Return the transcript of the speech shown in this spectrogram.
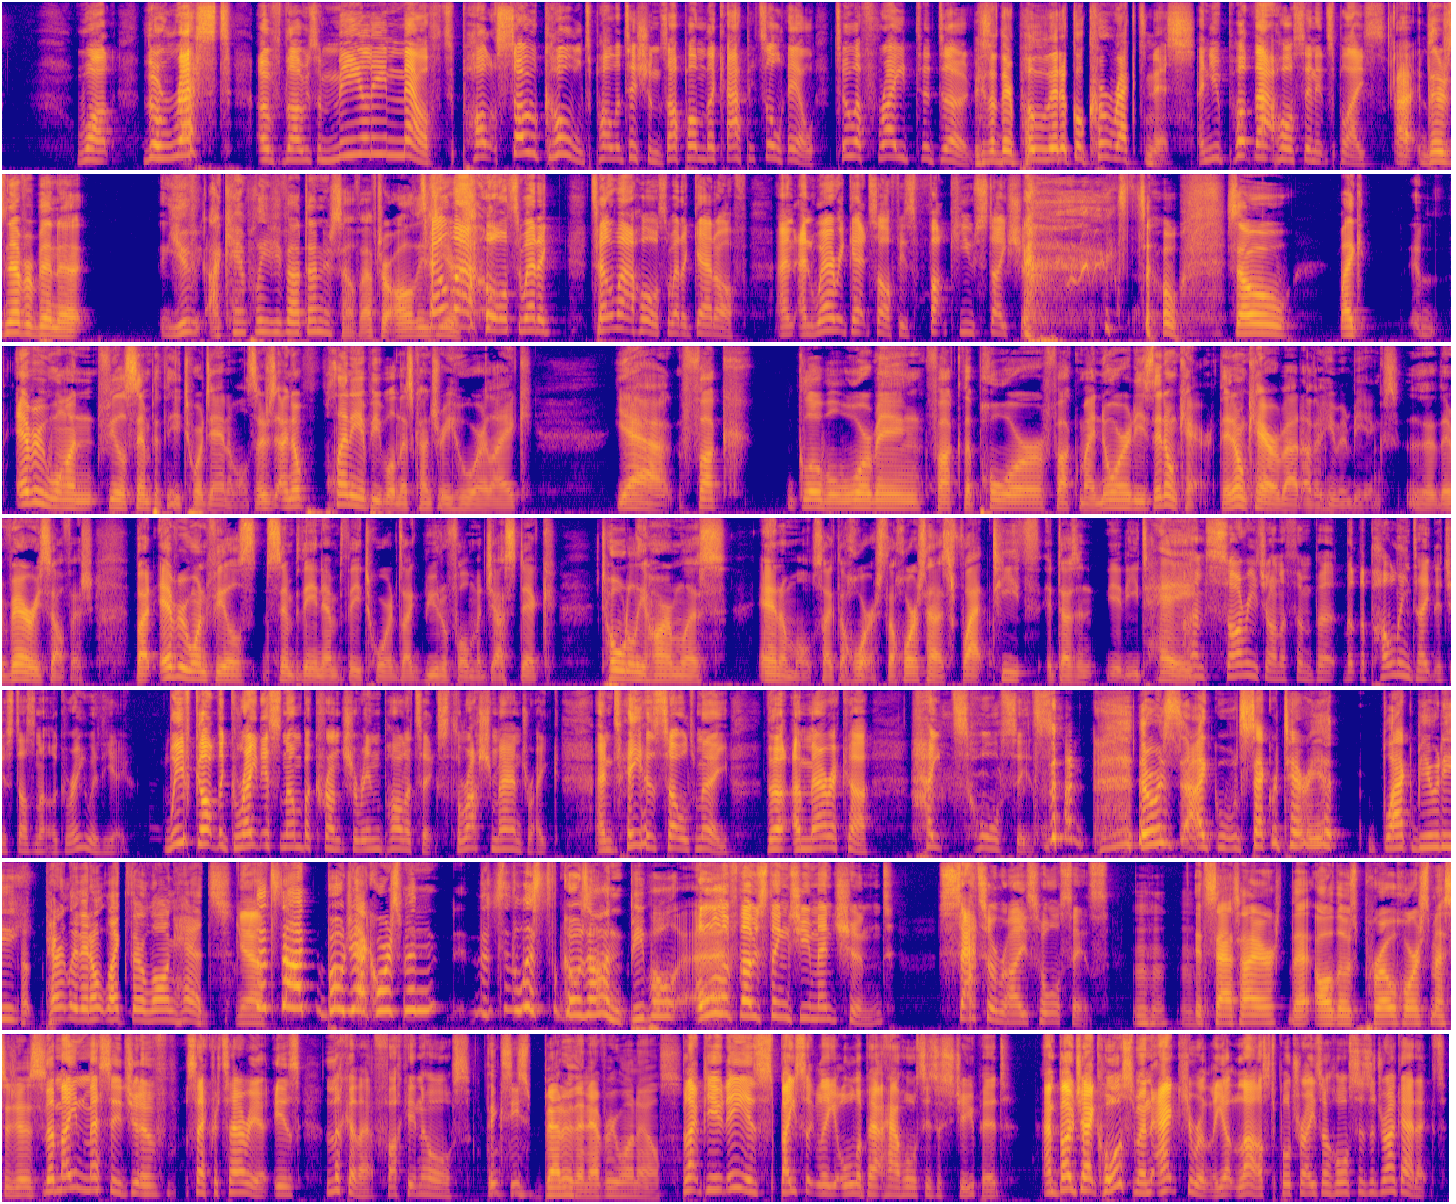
what the rest of those mealy mouthed, pol- so called politicians up on the Capitol Hill too afraid to do. Because of their political correctness. And you put that horse in its place. I, there's never been a. You. I can't believe you've outdone yourself after all these Tell years. that horse where to tell that horse where to get off. And and where it gets off is fuck you station. so, so, like, everyone feels sympathy towards animals. There's, I know plenty of people in this country who are like, yeah, fuck global warming, fuck the poor, fuck minorities. They don't care. They don't care about other human beings. They're, they're very selfish. But everyone feels sympathy and empathy towards like beautiful, majestic, totally harmless animals like the horse. The horse has flat teeth. It doesn't. It eats hay. I'm sorry, Jonathan, but but the polling data just does not agree with you. We've got the greatest number cruncher in politics, Thrush Mandrake, and he has told me that America hates horses. there was like Secretariat, Black Beauty. Apparently, they don't like their long heads. Yeah. That's not BoJack Horseman. It's- The list goes on. People. uh, All of those things you mentioned satirize horses. it's satire that all those pro horse messages. The main message of Secretariat is look at that fucking horse. Thinks he's better than everyone else. Black Beauty is basically all about how horses are stupid. And BoJack Horseman accurately at last portrays a horse as a drug addict.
